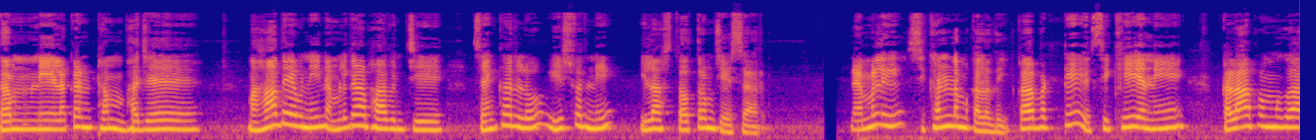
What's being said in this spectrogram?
తం నీలకంఠం భజే. మహాదేవుని నెమలిగా భావించి శంకరులు ఈశ్వరుని ఇలా స్తోత్రం చేశారు. నెమలి శిఖండం కలది. కాబట్టి శిఖి అని కలాపముగా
